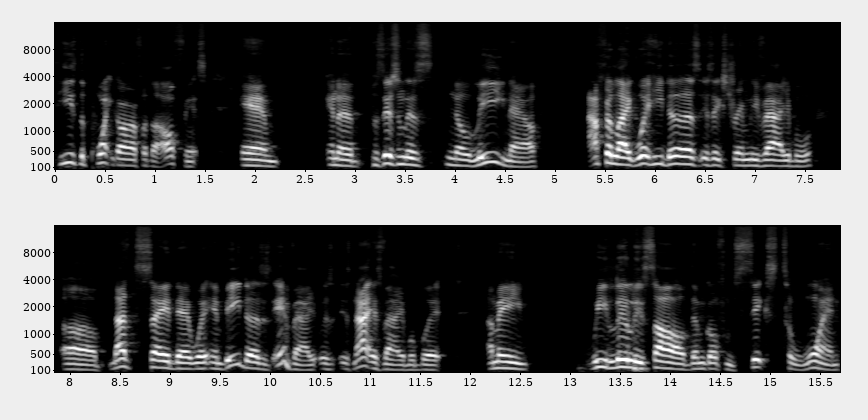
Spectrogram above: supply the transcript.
he's the point guard for the offense. And in a positionless, you know, league now, I feel like what he does is extremely valuable. Uh, not to say that what Embiid does is invaluable, it's, is not as valuable, but I mean, we literally saw them go from six to one.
